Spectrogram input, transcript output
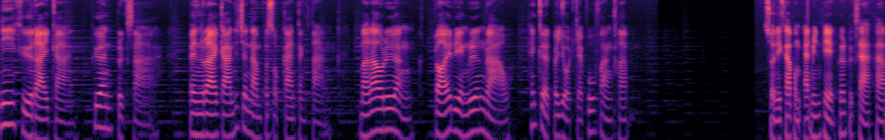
นี่คือรายการเพื่อนปรึกษา เป็นรายการที่จะนำประสบการณ์ต่างๆ มาเล่าเรื่องร้อยเรียงเรื่องราว ให้เกิดประโยชน์แก่ผู้ฟังครับ สวัสดีครับผมแอดมินเพจเพื่อนปรึกษาครับ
